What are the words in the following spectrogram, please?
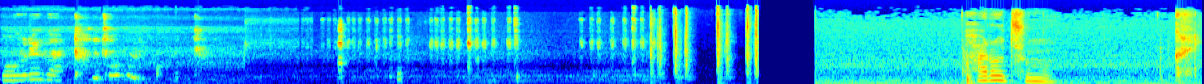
머리가 터져버릴 것 같아. 바로 주문. 클릭,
